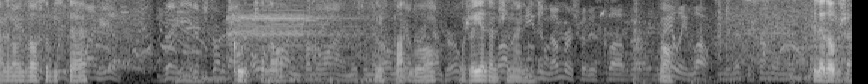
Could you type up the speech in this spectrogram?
Ale mamy dwa osobiste. Kurczę, no. Nie wpadło. Może jeden przynajmniej. Season numbers for this club O. really low. I mean, this is something that Tyle dobrze.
